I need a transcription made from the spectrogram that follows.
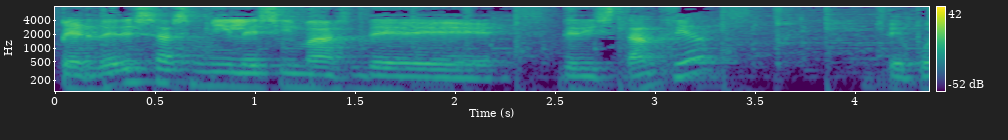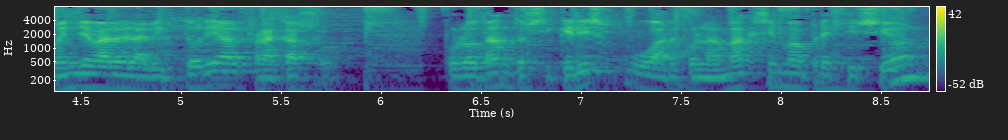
perder esas milésimas de, distancia te pueden llevar de la victoria al fracaso. Por lo tanto, si queréis jugar con la máxima precisión,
